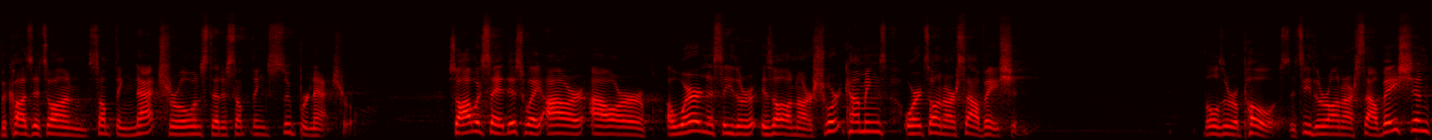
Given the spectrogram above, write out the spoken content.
because it's on something natural instead of something supernatural so I would say it this way our, our awareness either is on our shortcomings or it's on our salvation. Those are opposed. It's either on our salvation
